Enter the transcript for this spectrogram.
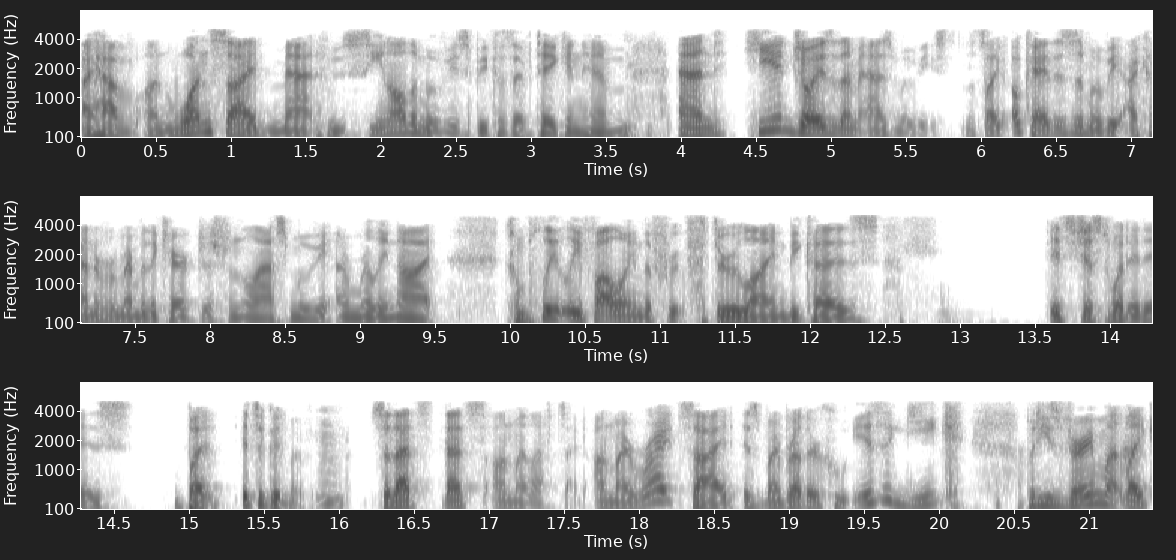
I have on one side Matt, who's seen all the movies because I've taken him, and he enjoys them as movies. It's like, okay, this is a movie. I kind of remember the characters from the last movie. I'm really not completely following the through line because it's just what it is. But it's a good movie. Mm. So that's that's on my left side. On my right side is my brother, who is a geek, but he's very much like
